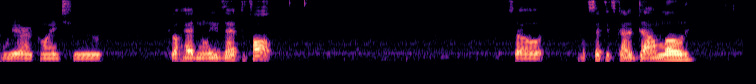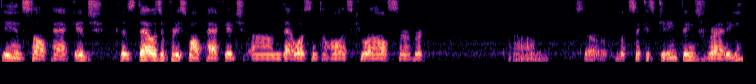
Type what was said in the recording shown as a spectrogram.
we are going to go ahead and leave that default. So looks like it's got to download the install package because that was a pretty small package. Um, that wasn't the whole SQL server. Um, so looks like it's getting things ready.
